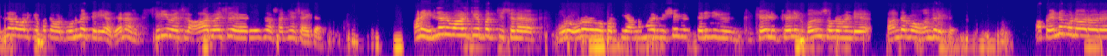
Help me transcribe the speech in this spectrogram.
இல்லற வாழ்க்கையை பத்தி அவருக்கு ஒண்ணுமே தெரியாது. ஏன்னா சிறிய வயசுல ஆறு வயசுல ஏழு வயசுல சன்னியாசி ஆயிட்டார். ஆனா இல்லற வாழ்க்கையை பத்தி சில ஒரு உறவை பத்தி அந்த மாதிரி விஷயங்கள் தெரிஞ்சு கேள்வி கேள்விக்கு பதில் சொல்ல வேண்டிய சந்தர்ப்பம் வந்திருக்கு. அப்ப என்ன பண்ணுவார் அவரு?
